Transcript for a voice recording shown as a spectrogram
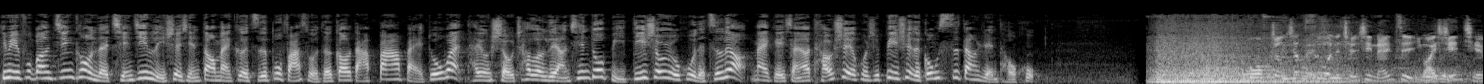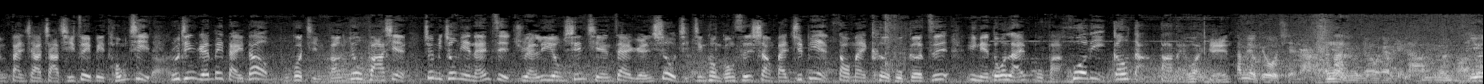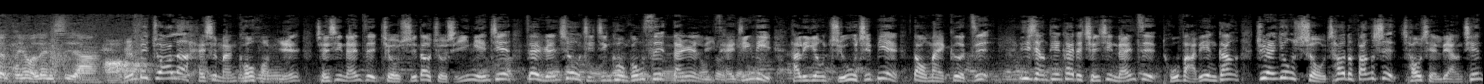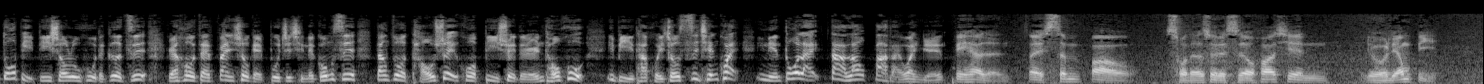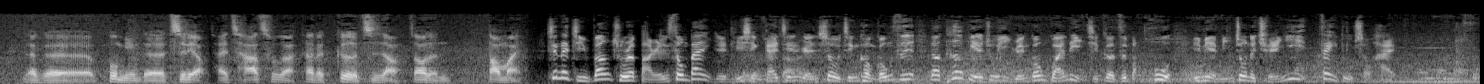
因为富邦金控的前经理涉嫌倒卖个资，不法所得高达八百多万，他用手抄了两千多笔低收入户的资料，卖给想要逃税或是避税的公司当人头户。长相斯文的陈姓男子，因为先前犯下诈欺罪被通缉，如今人被逮到。不过警方又发现，这名中年男子居然利用先前在人寿及金控公司上班之便，倒卖客户个资，一年多来不法获利高达八百万元。他没有给我钱啊，那你为什么要给他？因为朋友认识啊。人被抓了，还是满口谎言。陈姓男子九十到九十一年间，在人寿及金控公司担任理财经理，他利用职务之便倒卖个资。异想天开的陈姓男子土法炼钢，居然。用手抄的方式抄写两千多笔低收入户的个资，然后再贩售给不知情的公司，当做逃税或避税的人头户。一笔他回收四千块，一年多来大捞八百万元。被害人在申报所得税的时候，发现有两笔那个不明的资料，才查出啊他的个资啊遭人盗卖。现在警方除了把人送办，也提醒该间人寿监控公司要特别注意员工管理及各自保护，以免民众的权益再度受害。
